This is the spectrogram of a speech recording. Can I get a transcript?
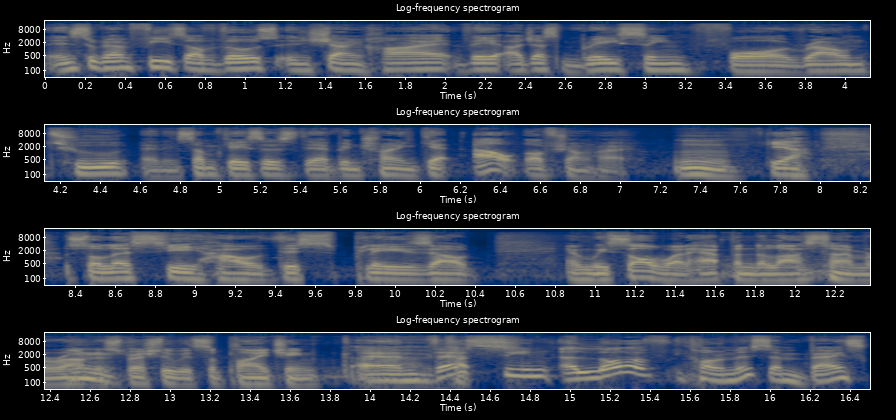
Instagram feeds of those in Shanghai, they are just bracing for round two. And in some cases, they have been trying to get out of Shanghai. Mm. Yeah. So let's see how this plays out. And we saw what happened the last time around, especially with supply chain. uh, And that's cuts. seen a lot of economists and banks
